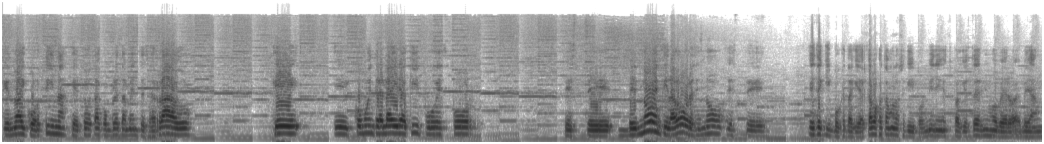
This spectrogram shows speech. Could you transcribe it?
que no hay cortinas que todo está completamente cerrado que eh, como entra el aire aquí pues por este no ventiladores sino este este equipo que está aquí acá abajo están los equipos miren esto para que ustedes mismos vean.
